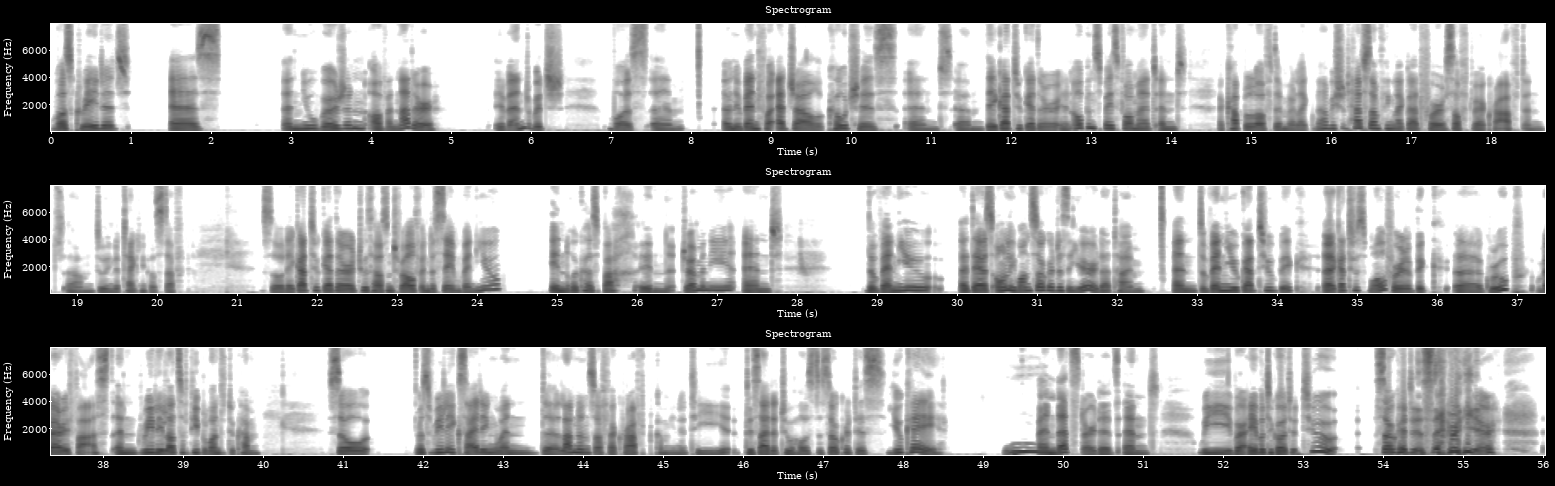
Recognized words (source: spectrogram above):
was created as a new version of another event, which was um, an event for agile coaches, and um, they got together in an open space format. And a couple of them were like, "Well, we should have something like that for software craft and um, doing the technical stuff." So they got together 2012 in the same venue in Rückersbach in Germany, and the venue. Uh, there's only one Socrates a year at that time, and the venue got too big uh, got too small for a big uh, group very fast, and really lots of people wanted to come. So it was really exciting when the London software craft community decided to host the Socrates UK, Woo. and that started, and we were able to go to two Socrates every year,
